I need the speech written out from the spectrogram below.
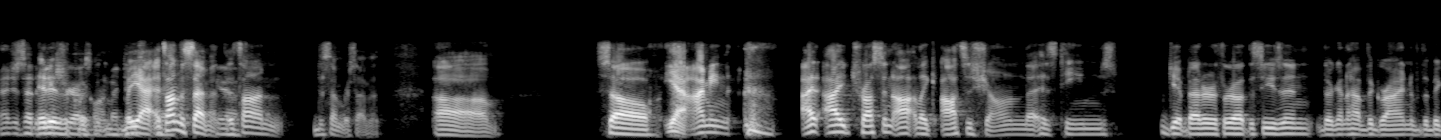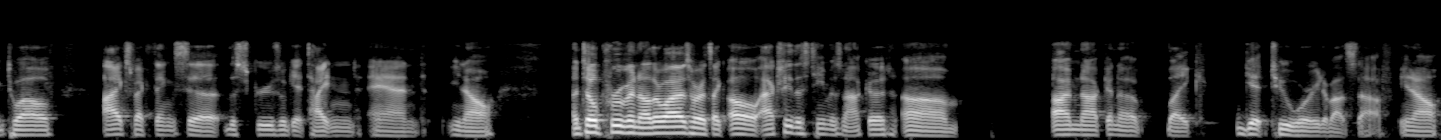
I just had to it make is sure a I was quick one, but yeah, it's on the seventh. Yeah. It's on December seventh. Um, so yeah, I mean, I I trust in like Otz has shown that his teams get better throughout the season. They're gonna have the grind of the Big Twelve. I expect things to the screws will get tightened, and you know, until proven otherwise, where it's like, oh, actually this team is not good. Um, I'm not gonna like get too worried about stuff. You know,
